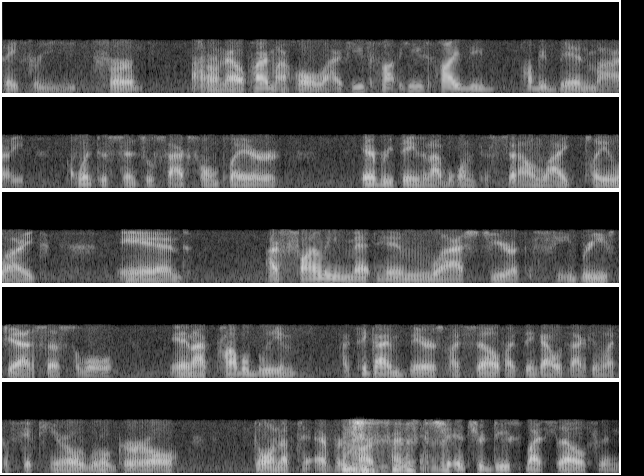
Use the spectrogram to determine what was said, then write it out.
say for for I don't know, probably my whole life. He's he's probably be, probably been my quintessential saxophone player. Everything that I've wanted to sound like, play like, and I finally met him last year at the Sea Breeze Jazz Festival, and I probably am. I think I embarrassed myself. I think I was acting like a 15 year old little girl, going up to Everett Harp trying to introduce myself, and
